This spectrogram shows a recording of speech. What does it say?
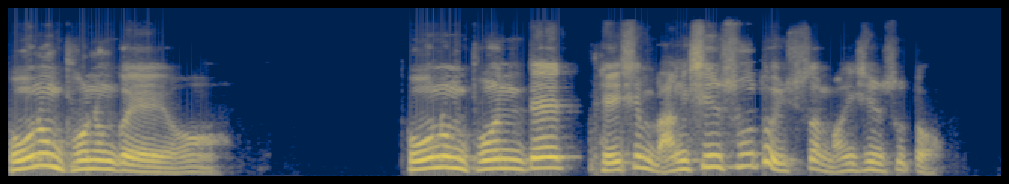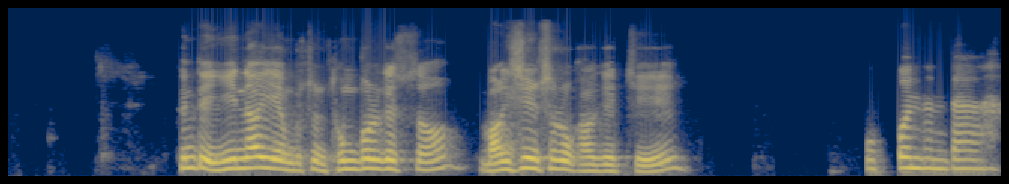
돈은 버는 거예요. 돈은 버는데 대신 망신 수도 있어. 망신 수도. 근데 이 나이에 무슨 돈 벌겠어? 망신 수로 가겠지. 못 벗는다.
